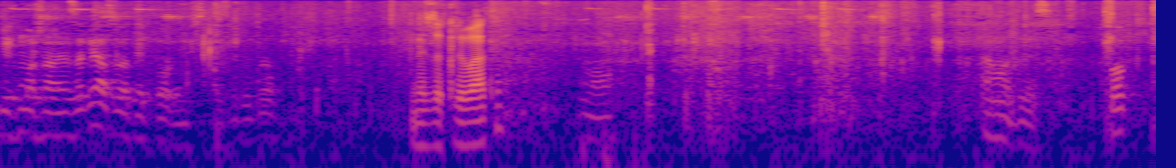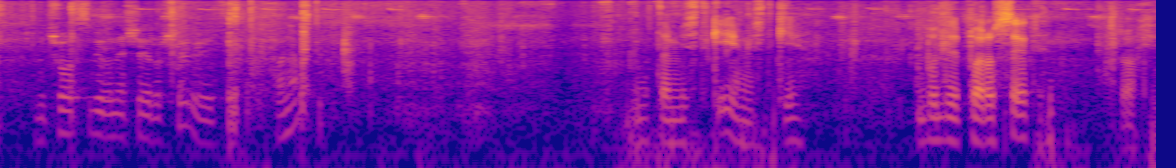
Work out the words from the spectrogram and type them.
Їх можна не зав'язувати повністю. Не закривати? Ну. А от десь. Хоп. Нічого собі вони ще й розширюються. Поняв? Ну там містки, містки. Буде парусити трохи.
